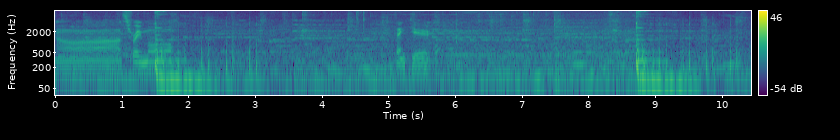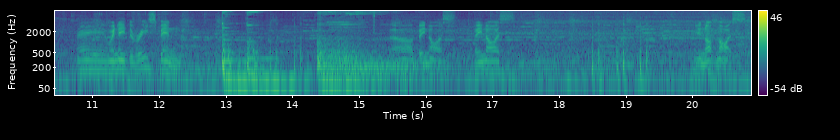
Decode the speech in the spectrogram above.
Oh, three more. Thank you. Hey, we need the respin. Be nice. Be nice. You're not nice.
